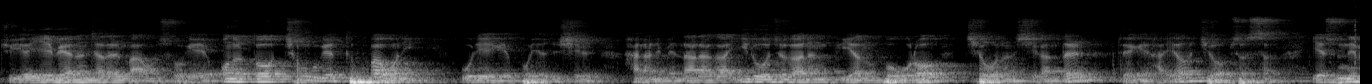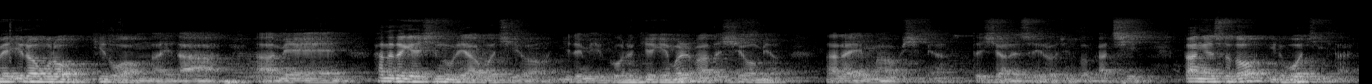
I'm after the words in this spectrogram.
주여 예배하는 자들 마음속에 오늘도 천국의 특파원이 우리에게 보여주실 하나님의 나라가 이루어져가는 귀한 복으로 채우는 시간들 되게 하여 주옵소서. 예수님의 이름으로 기도하옵나이다. 아멘. 하늘에 계신 우리 아버지여 이름이 거룩히 여김을 받으시오며 나라의 마옵시며 뜻이 안에서 이루어진 것 같이 땅에서도 이루어지이다.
